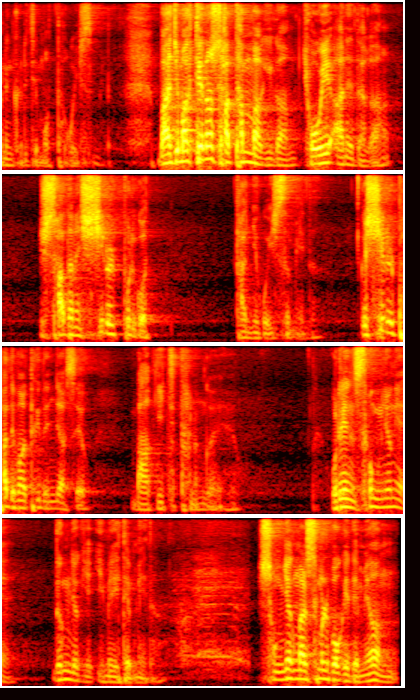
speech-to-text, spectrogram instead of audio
우리는 그러지 못하고 있습니다 마지막 때는 사탄 마귀가 교회 안에다가 사단의 씨를 뿌리고 다니고 있습니다. 그 씨를 받으면 어떻게 되는지 아세요? 마귀 짓 하는 거예요. 우리는 성령의 능력이 임해야 됩니다. 성경 말씀을 보게 되면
